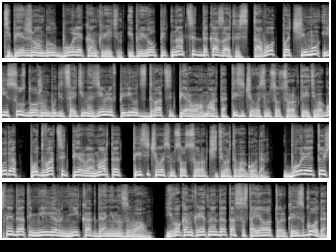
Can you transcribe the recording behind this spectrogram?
Теперь же он был более конкретен и привел 15 доказательств того, почему Иисус должен будет сойти на землю в период с 21 марта 1843 года по 21 марта 1844 года. Более точной даты Миллер никогда не называл. Его конкретная дата состояла только из года,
